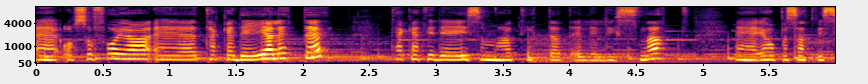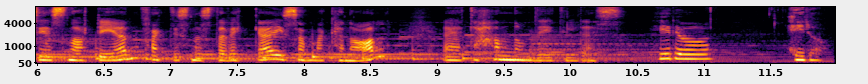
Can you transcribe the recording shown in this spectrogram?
Eh, och så får jag eh, tacka dig Alette. Tacka till dig som har tittat eller lyssnat. Eh, jag hoppas att vi ses snart igen, faktiskt nästa vecka i samma kanal. Eh, ta hand om dig till dess. Hej då! Hej då!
